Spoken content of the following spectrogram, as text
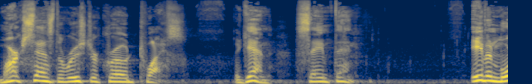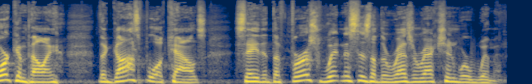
Mark says the rooster crowed twice. Again, same thing. Even more compelling, the gospel accounts say that the first witnesses of the resurrection were women.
